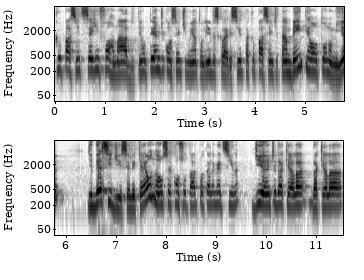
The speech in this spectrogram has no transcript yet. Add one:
que o paciente seja informado, tem um termo de consentimento livre esclarecido para que o paciente também tenha autonomia de decidir se ele quer ou não ser consultado por telemedicina diante daquela, daquela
